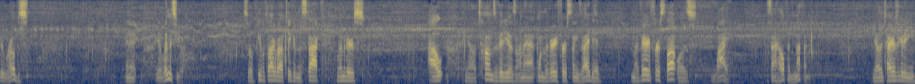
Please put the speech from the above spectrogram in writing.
it rubs. And it, it limits you. So people talk about taking the stock limiters out, you know, tons of videos on that. One of the very first things I did, my very first thought was, why? It's not helping, nothing. You know, the tires are getting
